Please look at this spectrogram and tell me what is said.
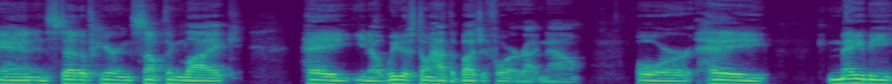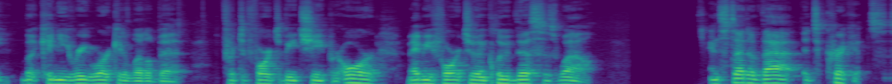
And instead of hearing something like, hey, you know, we just don't have the budget for it right now, or hey, maybe, but can you rework it a little bit for, to, for it to be cheaper, or maybe for it to include this as well. Instead of that, it's crickets.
